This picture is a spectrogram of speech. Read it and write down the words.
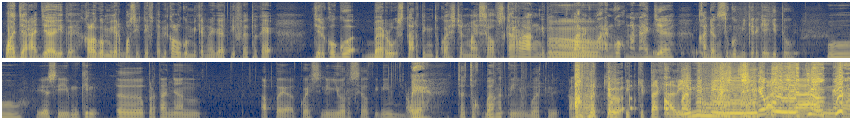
wajar aja gitu ya. Kalau gue mikir positif tapi kalau gue mikir negatifnya tuh kayak jadi kok gue baru starting to question myself sekarang? gitu. Hmm. kemarin kemarin gue ke mana aja? Kadang tuh gue mikir kayak gitu. Oh, iya sih. Mungkin eh, pertanyaan apa ya? Questioning yourself ini Iya cocok banget nih buat ni- Apa tuh? topik kita kali Apa ini tuh? nih. Boleh juga.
